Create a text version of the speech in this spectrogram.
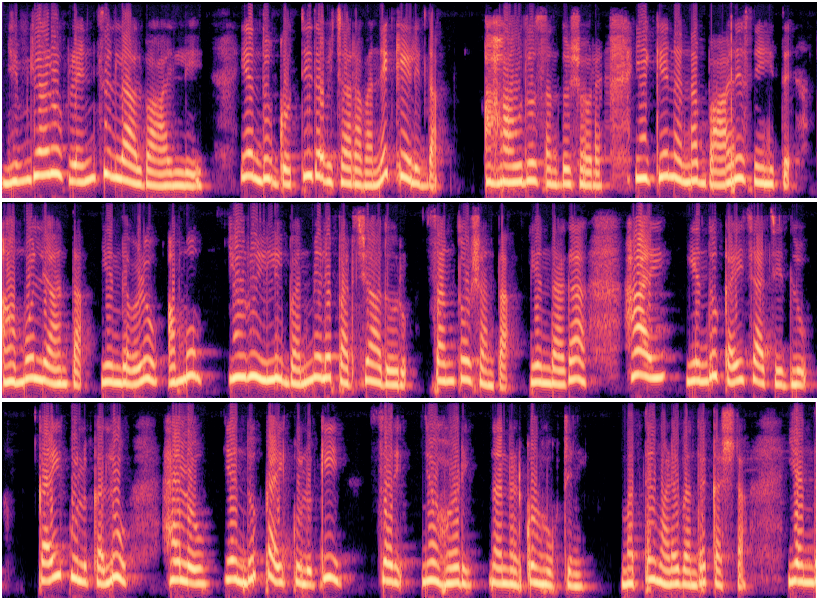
ನಿಮ್ಗ್ಯಾರು ಫ್ರೆಂಡ್ಸ್ ಇಲ್ಲ ಅಲ್ವಾ ಇಲ್ಲಿ? ಎಂದು ಗೊತ್ತಿದ್ದ ವಿಚಾರವನ್ನೇ ಕೇಳಿದ್ದ. ಹೌದು ಸಂತೋಷ್ ಅವರೇ, ಈಕೆ ನನ್ನ ಬಾಲ್ಯ ಸ್ನೇಹಿತೆ, ಅಮೂಲ್ಯ ಅಂತ ಎಂದವಳು, ಅಮ್ಮು, ಇವರು ಇಲ್ಲಿ ಬಂದ್ಮೇಲೆ ಪರಿಚಯ ಆದವರು ಸಂತೋಷ್ ಅಂತ ಎಂದಾಗ, ಹಾಯ್ ಎಂದು ಕೈ ಚಾಚಿದ್ಲು. ಕೈ ಕುಲುಕಲು, ಹಲೋ ಎಂದು ಕೈ ಕುಲುಕಿ, ಸರಿ, ನೀವು ಹೊಡಿ ನಾನು ನಡ್ಕೊಂಡು ಹೋಗ್ತೀನಿ. ಮತ್ತೆ ಮಳೆ ಬಂದ್ರೆ ಕಷ್ಟ ಎಂದ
